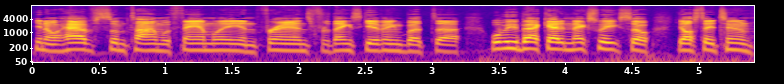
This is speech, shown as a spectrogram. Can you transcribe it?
you know, have some time with family and friends for Thanksgiving, but uh, we'll be back at it next week, so y'all stay tuned.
